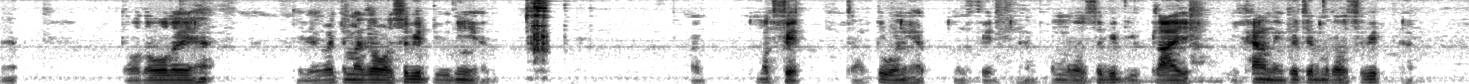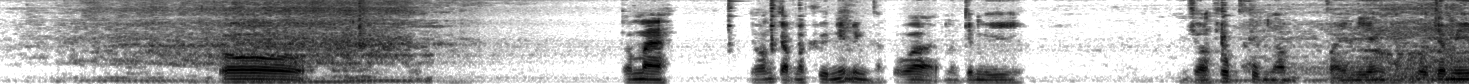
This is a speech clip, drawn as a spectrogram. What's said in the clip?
นะต่อโรเลยฮะเดี๋ยวก็จะมารอสวิตช์อยู่นี่ครับครับมอสเฟตสองตัวนี้ครับ มันเฟดนะครับต้องร์สวิตอยู่ไกล อีกข้างหนึ่งก็จะมอเตอร์สวิตครับก็ต่อมาย้อนกลับมาคืนนิดหนึ่งครับเพราะว่ามันจะมีจอควบคุมนะไฟเลี้ยงครับเราจะมี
